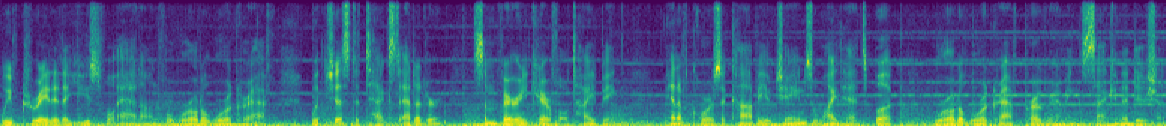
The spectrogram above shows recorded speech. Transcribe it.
we've created a useful add on for World of Warcraft with just a text editor, some very careful typing, and of course a copy of James Whitehead's book, World of Warcraft Programming 2nd Edition.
